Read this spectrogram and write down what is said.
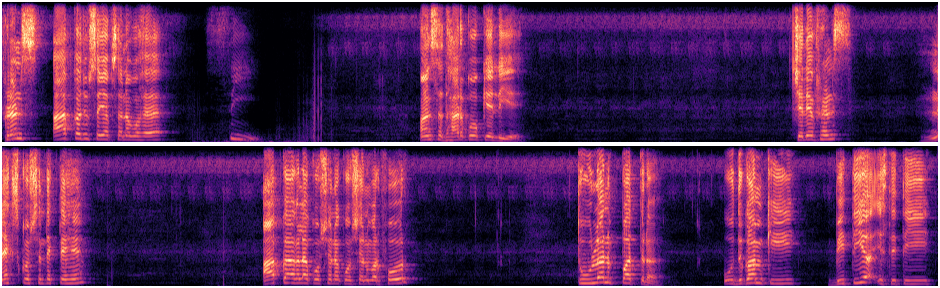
फ्रेंड्स आपका जो सही ऑप्शन है वो है सी अंशधारकों के लिए. चलिए फ्रेंड्स नेक्स्ट क्वेश्चन देखते हैं. आपका अगला क्वेश्चन है क्वेश्चन नंबर फोर तुलन पत्र उद्गम की वित्तीय स्थिति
